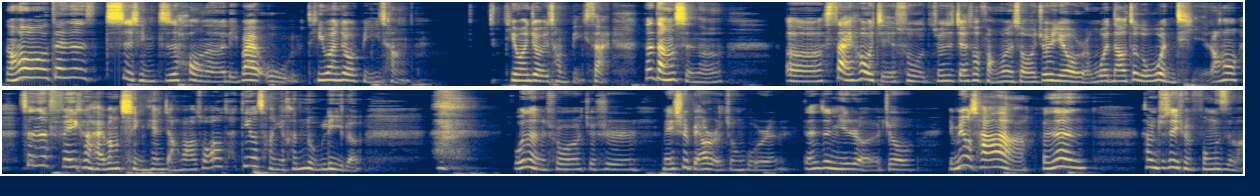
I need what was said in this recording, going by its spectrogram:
然后在这事情之后呢，礼拜五 T one 就比一场，T one 就有一场比赛，那当时呢？呃，赛后结束就是接受访问的时候，就也有人问到这个问题，然后甚至 Faker 还帮晴天讲话，说哦，他第二场也很努力了。唉，我只能说就是没事，不要惹中国人，但是你惹了就也没有差啦，反正他们就是一群疯子嘛。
